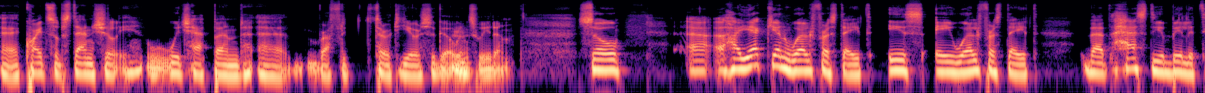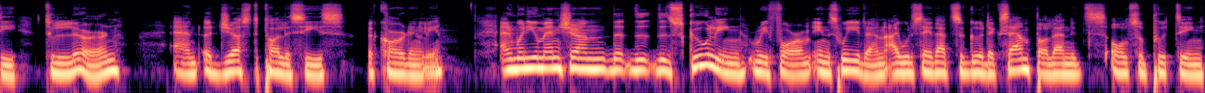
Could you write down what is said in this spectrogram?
uh, quite substantially, which happened uh, roughly 30 years ago in Sweden. So, uh, a Hayekian welfare state is a welfare state that has the ability to learn and adjust policies accordingly. And when you mention the, the, the, schooling reform in Sweden, I would say that's a good example, and it's also putting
